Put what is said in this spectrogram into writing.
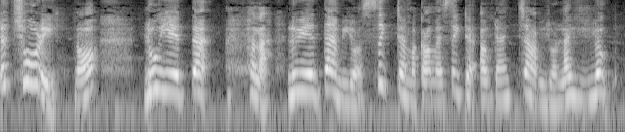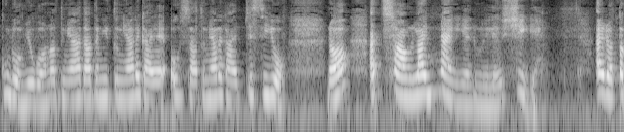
တချို့တွေနော် လူရည်တက်ဟဟလာလူရည်တက်ပြီးတော့စိတ်တက်မကောင်းမဲ့စိတ်တက်အောက်တန်းကျပြီးတော့လိုက်လုတ်ကုလိုမျိုးပေါ့နော်သူများသားသမီးသူများတကာရဲ့ဥစ္စာသူများတကာရဲ့ပစ္စည်းကိုနော်အချောင်လိုက်နှိုက်နေတဲ့လူတွေလည်းရှိတယ် အဲ့တော့တ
